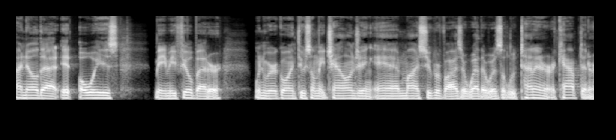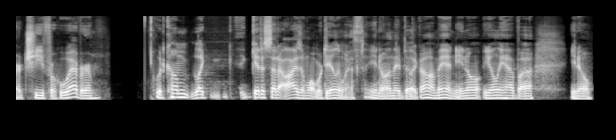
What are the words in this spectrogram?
I know that it always made me feel better when we were going through something challenging and my supervisor, whether it was a lieutenant or a captain or a chief or whoever, would come like get a set of eyes on what we're dealing with, you know, and they'd be like, oh man, you know, you only have a, you know,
